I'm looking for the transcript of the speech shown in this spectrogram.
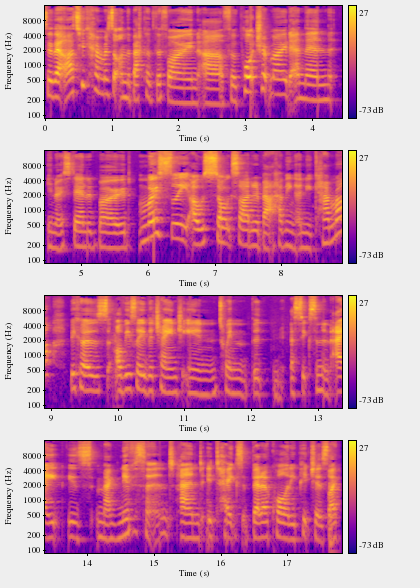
So there are two cameras on the back of the phone uh, for portrait mode and then, you know, standard mode. Mostly I was so excited about having a new camera because obviously the change in between the a 6 and an 8 is magnificent and it takes better quality pictures. Like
